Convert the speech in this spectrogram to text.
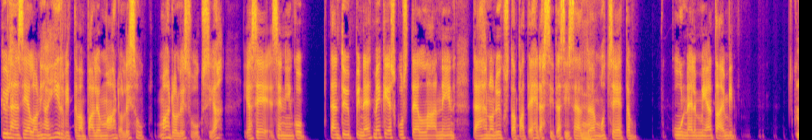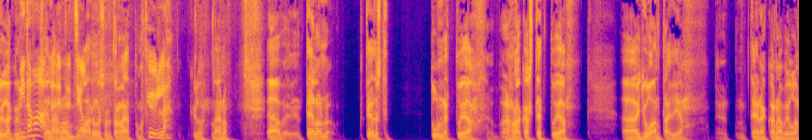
kyllähän siellä on ihan hirvittävän paljon mahdollisu, mahdollisuuksia ja se, se niin kuin tämän tyyppinen, että me keskustellaan, niin tämähän on yksi tapa tehdä sitä sisältöä, mm. mutta se, että kuunnelmia tai mit, Kyllä, kyllä. Mitä vaan. Siellähän on et, siellä... mahdollisuudet rajattomat. Kyllä. Kyllä, näin on. Ja teillä on tietysti tunnettuja, rakastettuja ää, juontajia teidän kanavilla.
